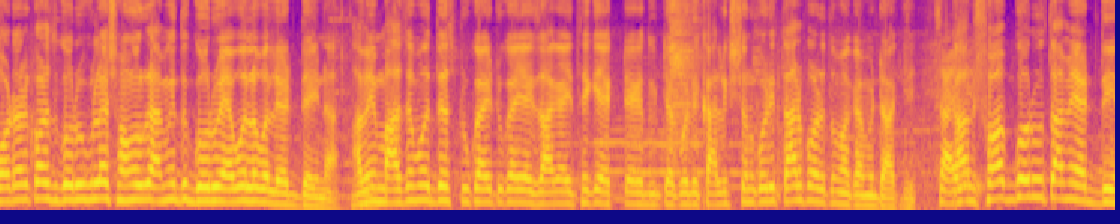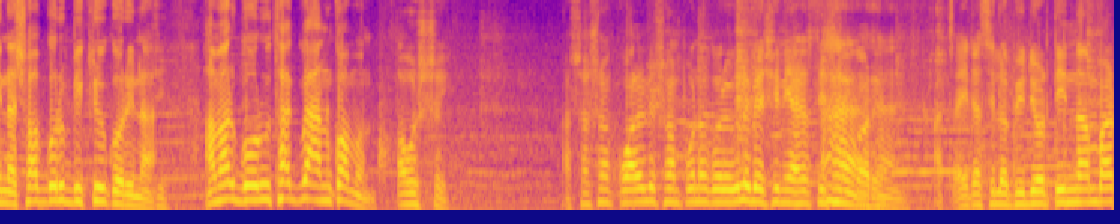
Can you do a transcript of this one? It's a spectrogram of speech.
বর্ডার ক্রস গরুগুলো সংগ্রহ করি, আমি কিন্তু গরু অ্যাভেলেবল এড দেই না। আমি মাঝে মধ্যে টুকাই টুকাই এক জায়গায় থেকে একটা দুইটা করে কালেকশন করি তারপরে তোমাকে আমি ডাকি। কারণ সব গরু তো আমি অ্যাড দিই না সব গরু বিক্রিও করি না। আমার গরু থাকবে আনকমন অবশ্যই। আর সবসময় কোয়ালিটি সম্পূর্ণ গরুগুলো বেশি নিয়ে আসার চেষ্টা করে করেন। হ্যাঁ। আচ্ছা এটা ছিল ভিডিওর তিন নাম্বার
